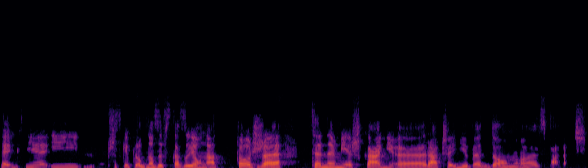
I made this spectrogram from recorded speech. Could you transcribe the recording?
pęknie i wszystkie prognozy wskazują na to, że ceny mieszkań e, raczej nie będą e, spadać.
